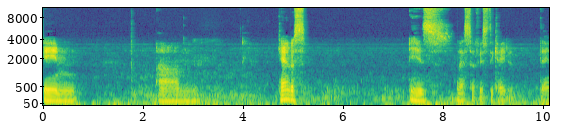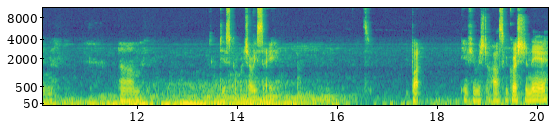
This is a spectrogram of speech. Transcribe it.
in um, Canvas is less sophisticated than um, Discord, shall we say. But if you wish to ask a question there,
